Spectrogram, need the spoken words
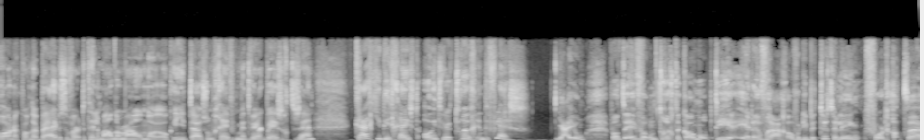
corona kwam daarbij, dus dan wordt het helemaal normaal om ook in je thuisomgeving met werk bezig te zijn. Krijg je die geest ooit weer terug in de fles? Ja, joh. Want even om terug te komen op die eerdere vraag over die betutteling. Voordat uh,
